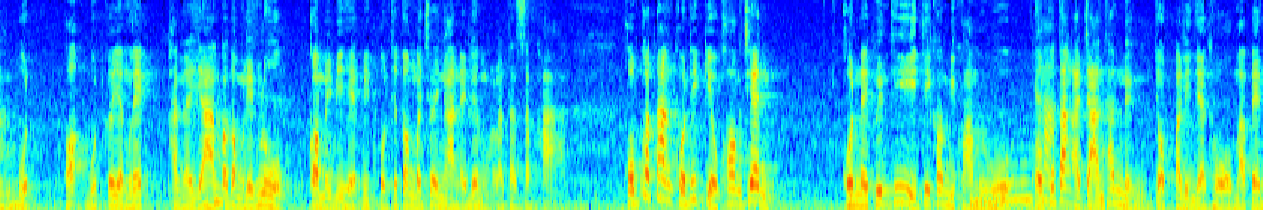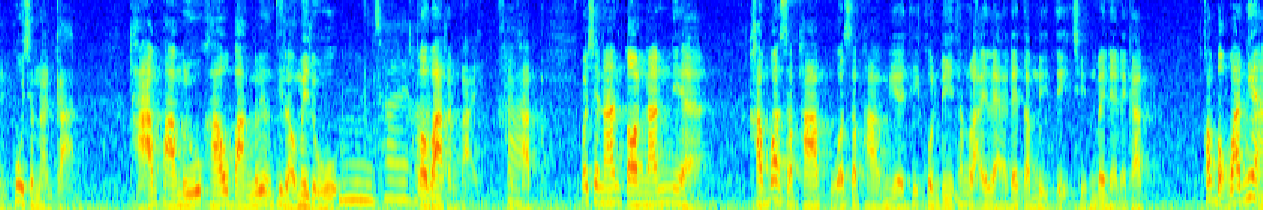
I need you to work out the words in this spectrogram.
หรือบุตร เพราะบุตรก็ยังเล็กภรรยาก็ต้องเลี้ยงลูก ก็ไม่มีเหตุมีผลจะต้องมาช่วยงานในเรื่องของรัฐสภา ผมก็ตั้งคนที่เกี่ยวข้องเช่น คนในพื้นที่ที่เขามีความรู้ อืมผมก็ค่ะ ตั้งอาจารย์ท่านหนึ่ง จบปริญญาโทมาเป็นผู้ชำนาญการ ถามความรู้เขาบางเรื่องที่เราไม่รู้ อืม ใช่ค่ะ ก็ว่ากันไปค่ะ นะครับ เพราะฉะนั้นตอนนั้นเนี่ย คำว่าสภาผัวสภาเมียที่คนดีทั้งหลายแหล่ได้ตำหนิติฉินไปเนี่ยนะครับเขาบอกว่าเนี่ย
